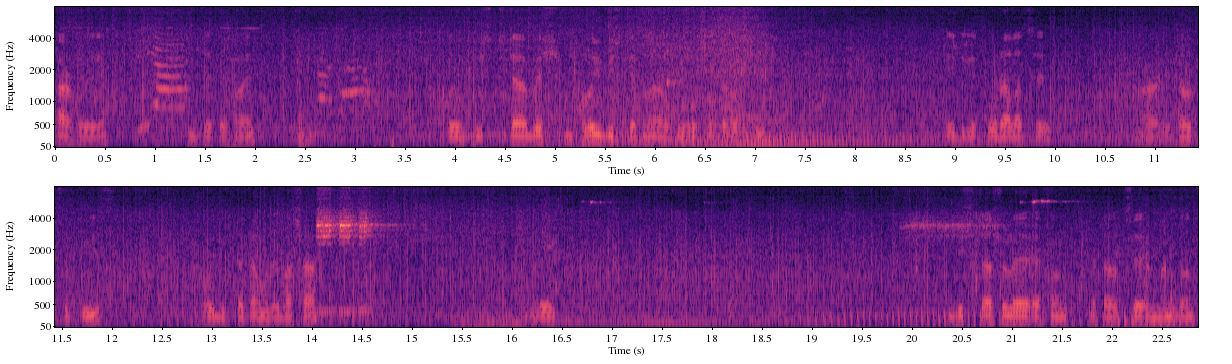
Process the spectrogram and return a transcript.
পার হয়ে যেতে হয়। তো বৃষ্টিটা বেশ ভালোই বৃষ্টি আপনারা উপভোগ করতে পারছেন। এইদিকে কোরাল আছে আর এটা হচ্ছে ব্রিজ। ওই দিকটাতে আমাদের বাসা। লেক। ব্রিজটা আসলে এখন এটা হচ্ছে মানিকগঞ্জ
